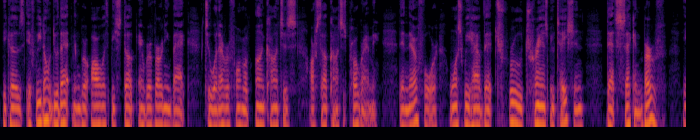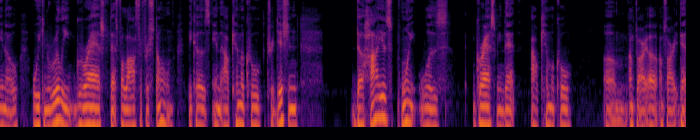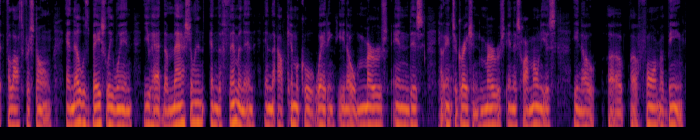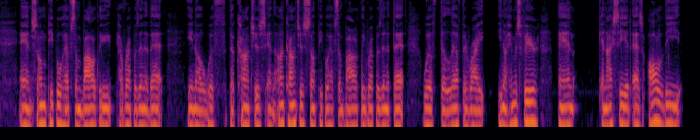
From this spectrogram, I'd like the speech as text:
Because if we don't do that, then we'll always be stuck and reverting back to whatever form of unconscious or subconscious programming. Then, therefore, once we have that true transmutation, that second birth, you know, we can really grasp that philosopher's stone because in the alchemical tradition, the highest point was grasping that alchemical um I'm sorry, uh, I'm sorry, that philosopher's stone. And that was basically when you had the masculine and the feminine in the alchemical wedding, you know, merged in this integration, merged in this harmonious, you know, uh, uh, form of being. And some people have symbolically have represented that, you know, with the conscious and the unconscious. Some people have symbolically represented that with the left and right, you know, hemisphere. And and I see it as all of the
